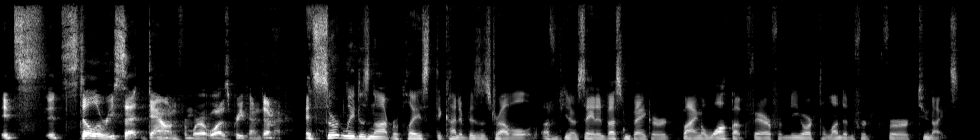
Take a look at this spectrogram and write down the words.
it's it's still a reset down from where it was pre-pandemic. it certainly does not replace the kind of business travel of you know, say an investment banker buying a walk-up fare from New York to London for for two nights.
